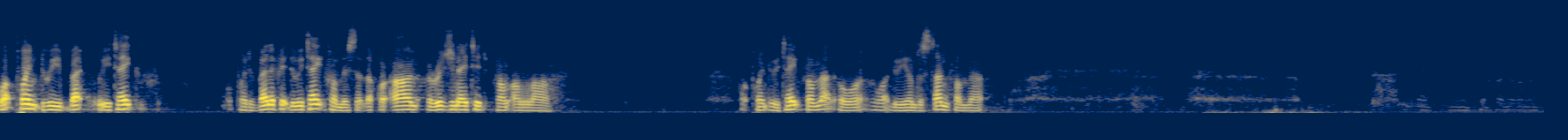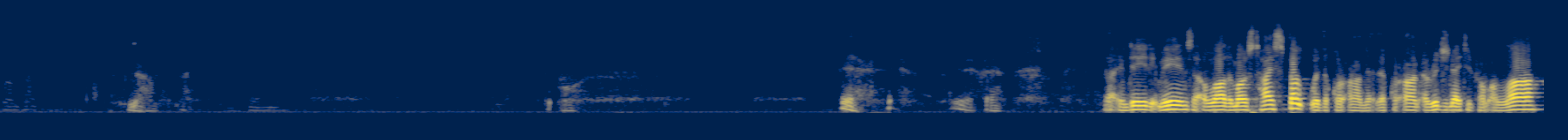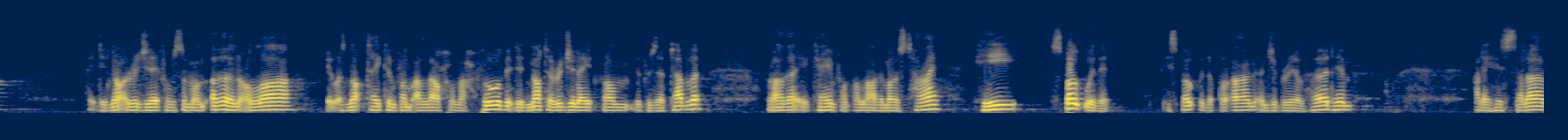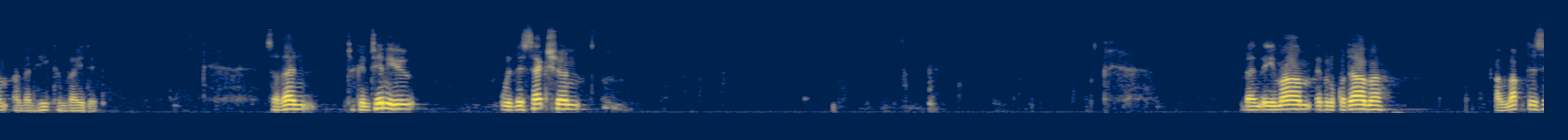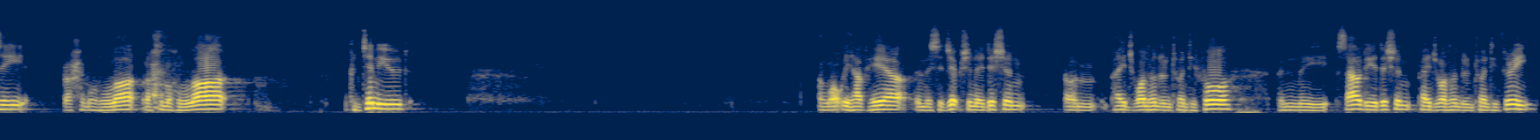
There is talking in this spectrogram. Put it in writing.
what point do we, we take, what point of benefit do we take from this, that the Quran originated from Allah? What point do we take from that, or what, what do we understand from that? No. bit more. Yeah, yeah, yeah. That indeed it means that Allah the Most High spoke with the Quran, that the Quran originated from Allah. It did not originate from someone other than Allah. It was not taken from al-Lawh al-Mahfuz. It did not originate from the preserved tablet. Rather, it came from Allah the Most High. He spoke with it. He spoke with the Quran and Jibreel heard him, alayhi salam, and then he conveyed it. So then, to continue with this section, then the Imam Ibn Qudamah al-Maqdisi, rahimahullah, rahimahullah, continued on what we have here in this Egyptian edition on page 124, in the Saudi edition, page 123.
